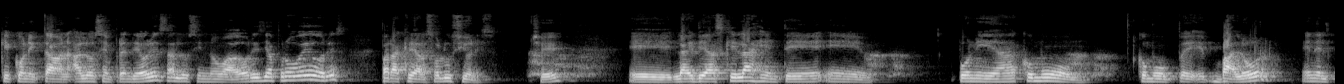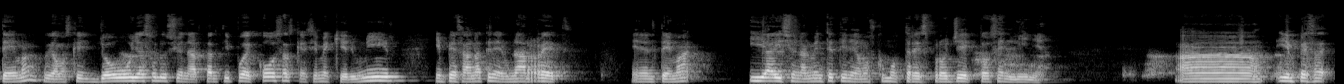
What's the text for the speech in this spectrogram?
que conectaban a los emprendedores, a los innovadores y a proveedores para crear soluciones. Eh, la idea es que la gente eh, ponía como, como eh, valor en el tema, digamos que yo voy a solucionar tal tipo de cosas, que se me quiere unir, y empezaban a tener una red en el tema y adicionalmente teníamos como tres proyectos en línea. Ah, y, empecé,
